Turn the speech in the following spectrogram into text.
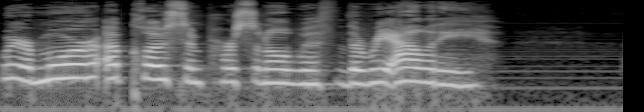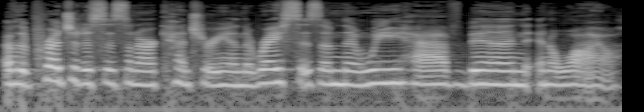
we are more up close and personal with the reality of the prejudices in our country and the racism than we have been in a while.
